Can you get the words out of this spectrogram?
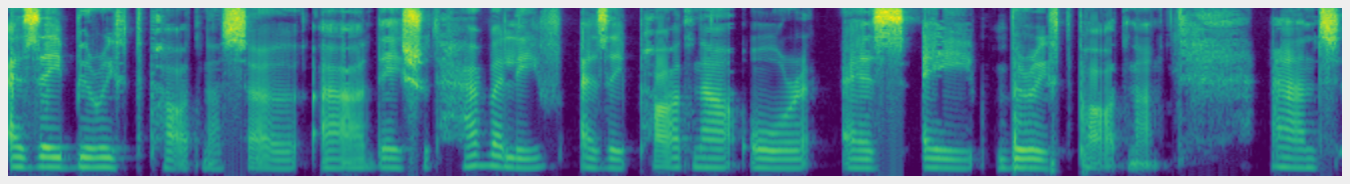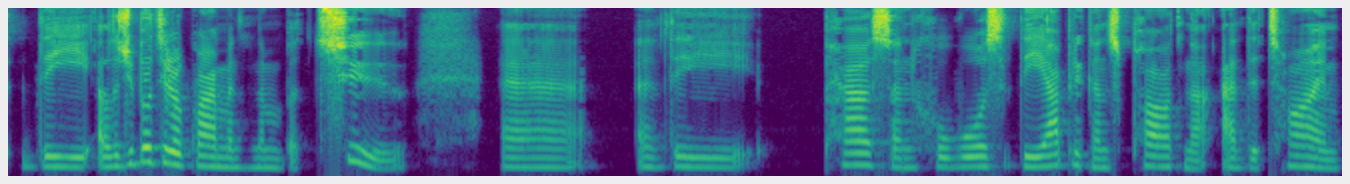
as a bereaved partner. So uh, they should have a leave as a partner or as a bereaved partner. And the eligibility requirement number two, uh, the person who was the applicant's partner at the time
